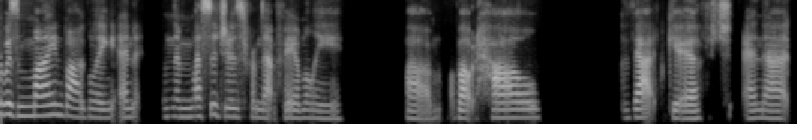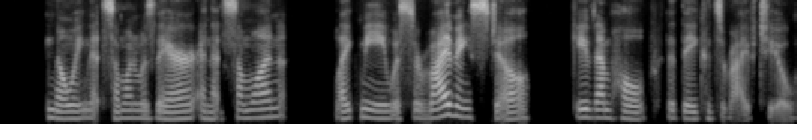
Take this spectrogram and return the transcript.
was mind boggling. And, and the messages from that family um, about how that gift and that knowing that someone was there and that someone like me was surviving still gave them hope that they could survive too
